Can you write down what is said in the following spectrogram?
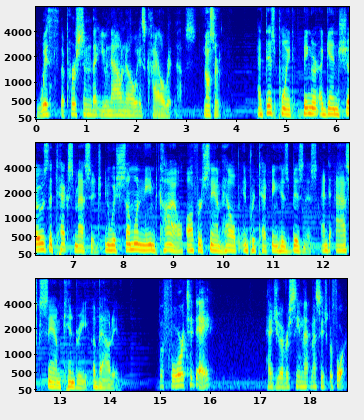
with the person that you now know is Kyle Rittenhouse? No, sir. At this point, Binger again shows the text message in which someone named Kyle offers Sam help in protecting his business and asks Sam Khindri about it. Before today, had you ever seen that message before?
